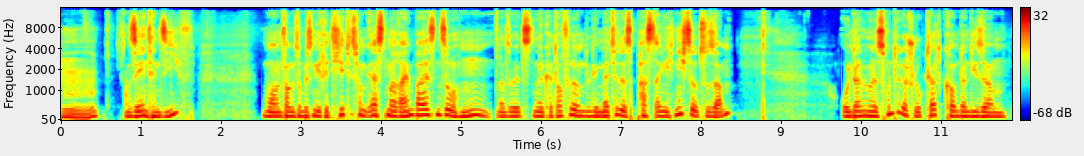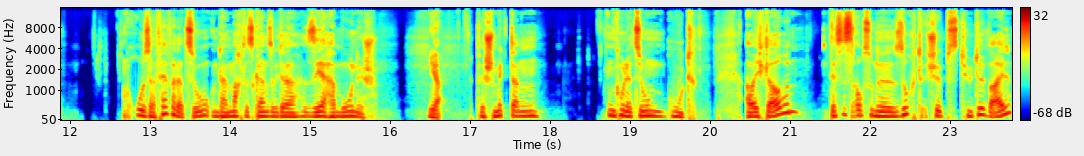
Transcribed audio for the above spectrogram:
mhm. sehr intensiv wo man am Anfang so ein bisschen irritiert ist beim ersten Mal reinbeißen, so, hm, also jetzt eine Kartoffel und eine Limette, das passt eigentlich nicht so zusammen. Und dann, wenn man das runtergeschluckt hat, kommt dann dieser rosa Pfeffer dazu und dann macht das Ganze wieder sehr harmonisch. Ja. Das schmeckt dann in Kombination gut. Aber ich glaube, das ist auch so eine Suchtchips-Tüte, weil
